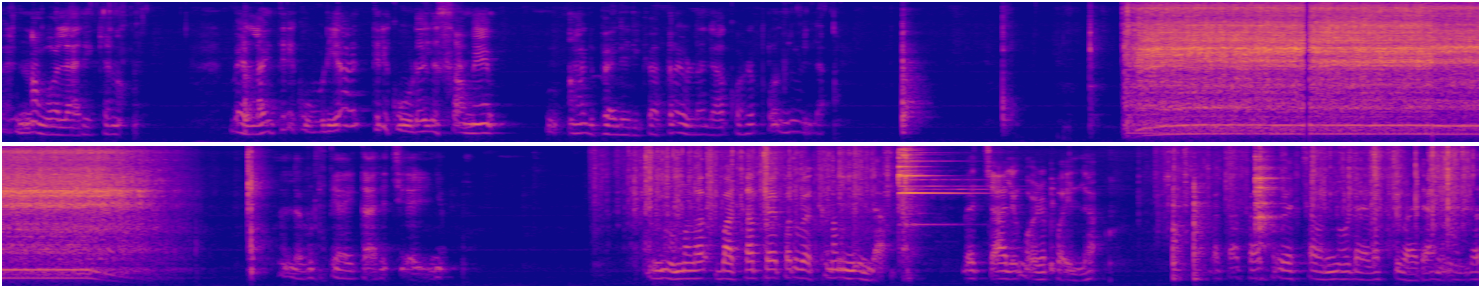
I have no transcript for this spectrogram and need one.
എണ്ണ പോലെ അരയ്ക്കണം. വെള്ളം ഇത്തിരി കൂടിയാൽ ഇത്തിരി കൂടുതൽ സമയം അടുപ്പയിലിരിക്കും അത്രയേ ഉള്ളല്ല. കുഴപ്പമൊന്നുമില്ല. നല്ല വൃത്തിയായിട്ട് അരച്ച് കഴിഞ്ഞു. നമ്മൾ ബട്ടർ പേപ്പർ വെക്കണമെന്നില്ല. വെച്ചാലും കുഴപ്പമില്ല. ബട്ടർ പേപ്പർ വെച്ചാൽ ഒന്നുകൂടെ ഇളക്കി വരാൻ നല്ല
